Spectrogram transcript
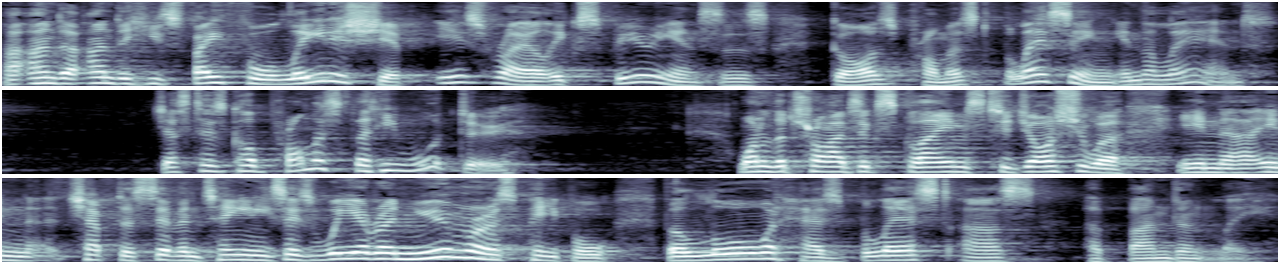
under, under his faithful leadership, Israel experiences God's promised blessing in the land, just as God promised that he would do. One of the tribes exclaims to Joshua in, uh, in chapter 17, he says, We are a numerous people. The Lord has blessed us abundantly.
